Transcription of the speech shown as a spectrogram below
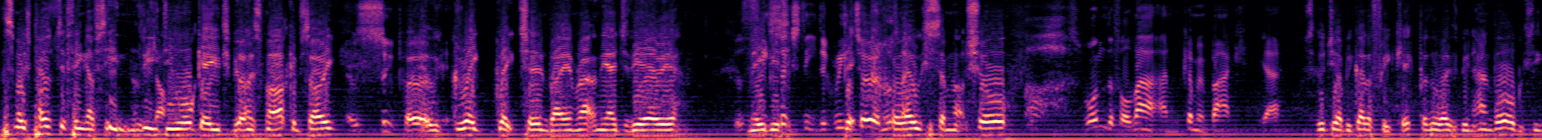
that's the most positive thing I've seen Lee do all game. To be honest, Mark, I'm sorry. It was It was superb. great, great turn by him right on the edge of the area. It Maybe it's 360 degree bit turn, it? close. I'm not sure. Oh, it's wonderful that and coming back. Yeah. It's a good job he got a free kick, but otherwise it's been handball because he,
